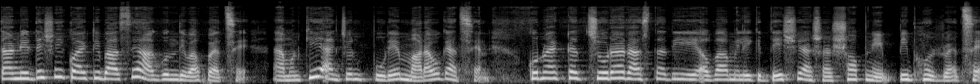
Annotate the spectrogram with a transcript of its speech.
তার নির্দেশেই কয়েকটি বাসে আগুন দেওয়া হয়েছে, এমনকি একজন পুড়ে মারাও গেছেন। কোনো একটা চোরা রাস্তা দিয়ে আওয়ামী লীগ দেশে আসার স্বপ্নে বিভোর রয়েছে।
